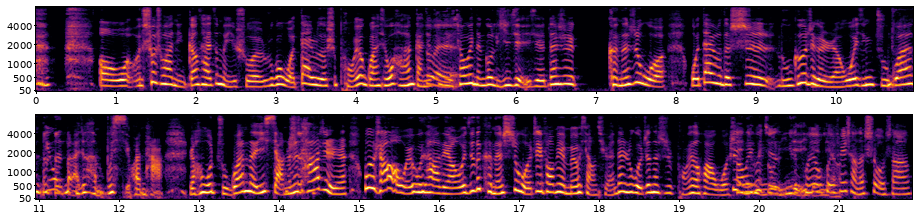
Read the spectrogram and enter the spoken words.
哦，我我说实话，你刚才这么一说，如果我带入的是朋友关系，我好像感觉自己稍微能够理解一些，但是。可能是我，我带入的是卢哥这个人，我已经主观，因为我本来就很不喜欢他，然后我主观的一想着是他这人，我有啥好维护他的呀？我觉得可能是我这方面没有想全，但如果真的是朋友的话，我稍微能够理解你的朋友会非常的受伤，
